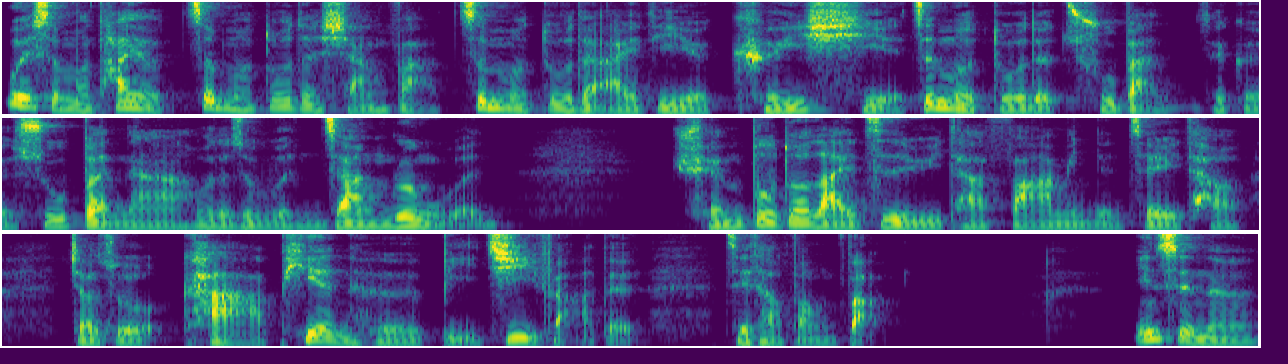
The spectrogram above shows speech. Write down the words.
为什么他有这么多的想法，这么多的 idea 可以写这么多的出版这个书本啊，或者是文章论文，全部都来自于他发明的这一套叫做卡片和笔记法的这套方法。因此呢，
